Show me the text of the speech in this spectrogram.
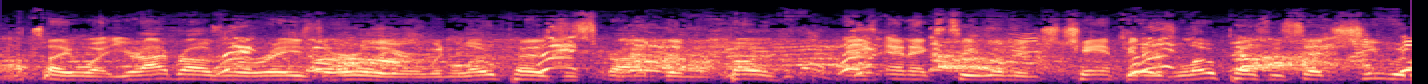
I'll tell you what, your eyebrows were raised earlier when Lopez described them both as NXT Women's Champion. It was Lopez who said she would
